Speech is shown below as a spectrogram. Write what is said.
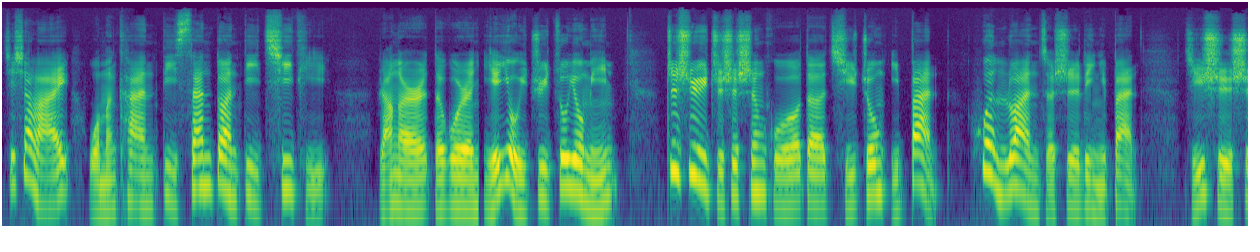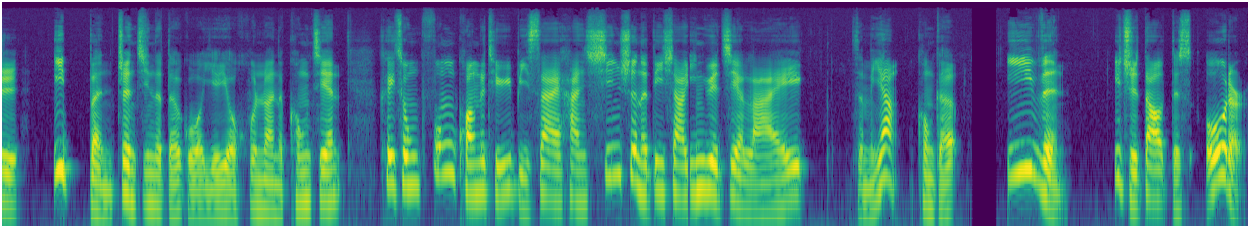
接下来我们看第三段第七题。然而，德国人也有一句座右铭：秩序只是生活的其中一半，混乱则是另一半。即使是一本正经的德国，也有混乱的空间。可以从疯狂的体育比赛和兴盛的地下音乐界来。怎么样？空格，even 一直到 disorder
